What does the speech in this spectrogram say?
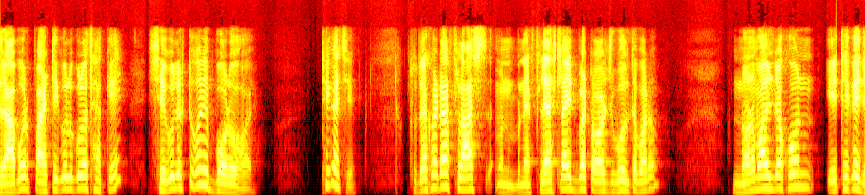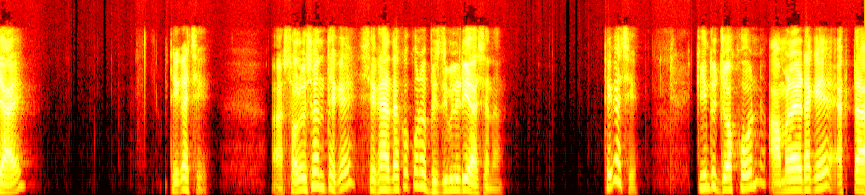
দ্রাবর পার্টিকেলগুলো থাকে, সেগুলো একটুখানি বড় হয়। ঠিক আছে? তো দেখো একটা ফ্ল্যাশ মানে ফ্ল্যাশ লাইট বা টর্চ বলতে পারো। নর্মাল যখন এ থেকে যায়, ঠিক আছে? সলিউশন থেকে সেখানে দেখো কোনো ভিজিবিলিটি আসে না। ঠিক আছে? কিন্তু যখন আমরা এটাকে একটা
